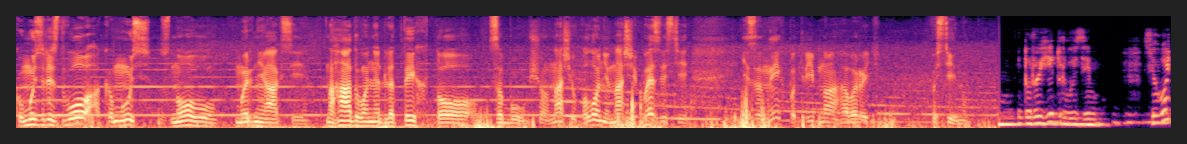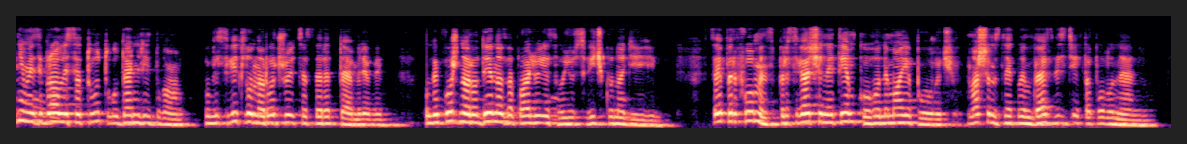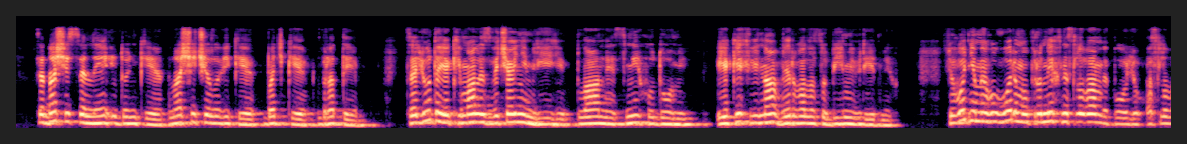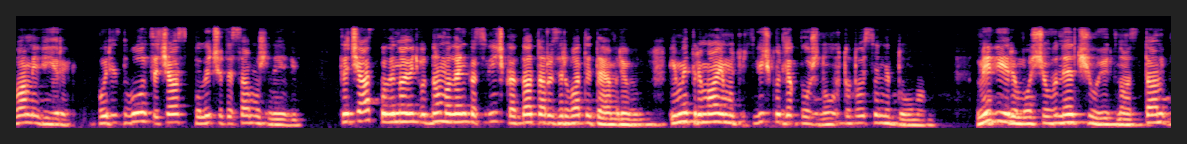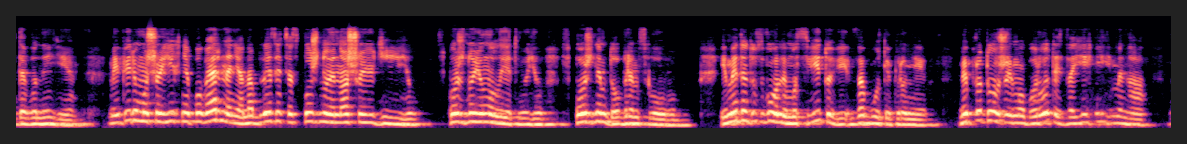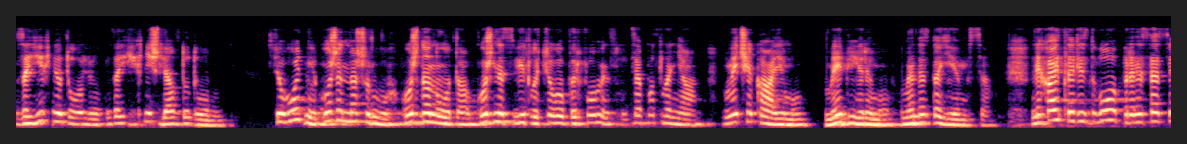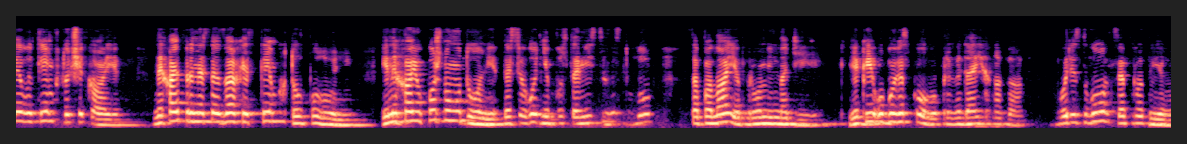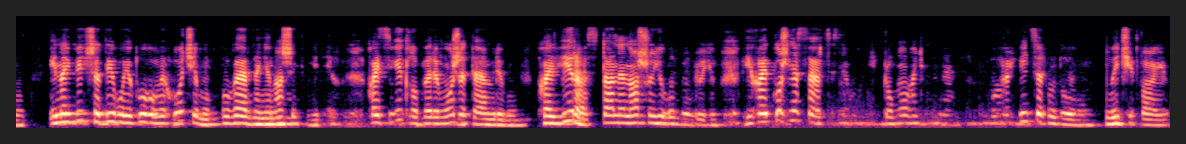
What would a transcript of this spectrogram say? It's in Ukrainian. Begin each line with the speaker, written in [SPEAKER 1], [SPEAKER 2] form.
[SPEAKER 1] Комусь Різдво, а комусь знову мирні акції. Нагадування для тих, хто забув, що наші в полоні, наші безвісті, і за них потрібно говорити постійно.
[SPEAKER 2] Дорогі друзі, сьогодні ми зібралися тут у день Різдва, коли світло народжується серед темряви, коли кожна родина запалює свою свічку надії. Цей перформанс присвячений тим, кого немає поруч, нашим зниклим безвісті та полоненим. Це наші сини і доньки, наші чоловіки, батьки, брати. Це люди, які мали звичайні мрії, плани, сміх у домі, і яких війна вирвала з обіймів рідних. Сьогодні ми говоримо про них не словами болю, а словами віри. Бо Різдво це час, коли чудеса можливі. Це час, коли навіть одна маленька свічка здатна розірвати темряву. І ми тримаємо цю свічку для кожного, хто досі не вдома. Ми віримо, що вони чують нас там, де вони є. Ми віримо, що їхнє повернення наблизиться з кожною нашою дією, з кожною молитвою, з кожним добрим словом. І ми не дозволимо світові забути про них. Ми продовжуємо боротись за їхні імена, за їхню долю, за їхній шлях додому. Сьогодні кожен наш рух, кожна нота, кожне світло цього перформансу це послання. Ми чекаємо, ми віримо, ми не здаємося. Нехай це Різдво принесе силу тим, хто чекає, нехай принесе захист тим, хто в полоні. І нехай у кожному домі, де сьогодні пусте місце за столом, запалає промінь надії, який обов'язково приведе їх назад. Бо Різдво це про диво. І найбільше диво, якого ми хочемо, повернення наших дітей. Хай світло переможе темряву, хай віра стане нашою опорою, і хай кожне серце сьогодні промовить мене. Поверніться додому, ми чекаємо.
